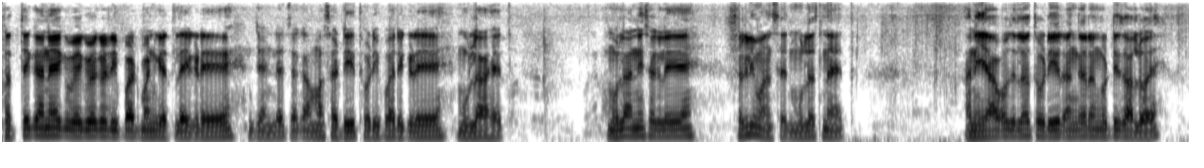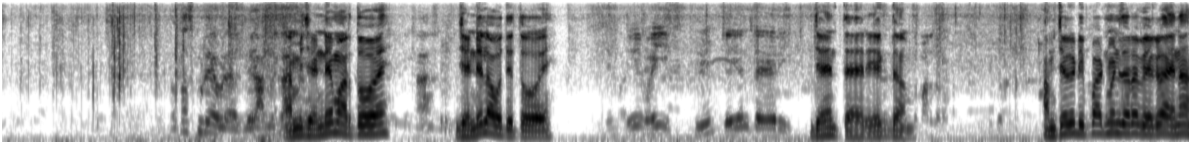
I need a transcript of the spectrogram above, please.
प्रत्येकाने एक वेगवेगळं डिपार्टमेंट घेतलं इकडे. झेंड्याच्या कामासाठी थोडीफार इकडे मुलं आहेत. मुलांनी सगळे सगळी माणसं आहेत मुलंच नाहीत आणि या बाजूला थोडी रंगरंगोटी चालू आहे. आम्ही झेंडे मारतोय. झेंडे लावत येतोय. जयंत तयारी. जयंत तयारी एकदम. आमच्याकडे डिपार्टमेंट जरा वेगळं आहे ना?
